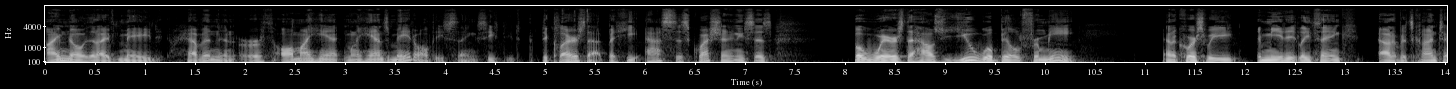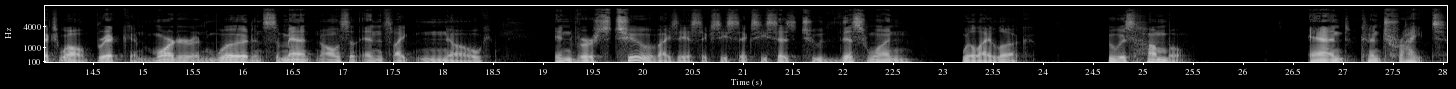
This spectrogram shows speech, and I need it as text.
I know that I've made heaven and earth. All my hand, my hands made all these things. He, he declares that. But he asks this question and he says, But where's the house you will build for me? And of course, we immediately think out of its context, well, brick and mortar and wood and cement and all this. And it's like, no. In verse 2 of Isaiah 66, he says, To this one will I look, who is humble and contrite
